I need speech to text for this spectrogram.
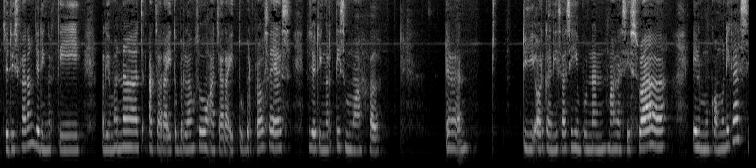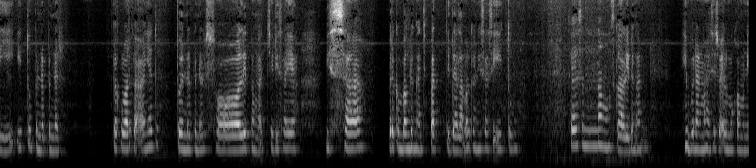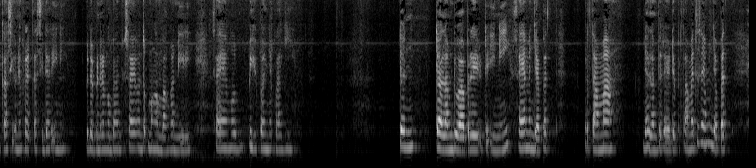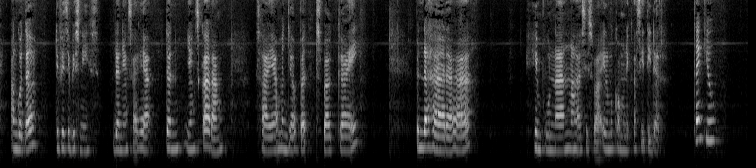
jadi sekarang jadi ngerti bagaimana acara itu berlangsung acara itu berproses jadi ngerti semua hal. Dan di organisasi himpunan mahasiswa ilmu komunikasi itu bener-bener kekeluargaannya tuh bener-bener solid banget. Jadi saya bisa berkembang dengan cepat di dalam organisasi itu. Saya senang sekali dengan himpunan mahasiswa ilmu komunikasi Universitas Sidar ini. Benar-benar ngebantu saya untuk mengembangkan diri saya yang lebih banyak lagi. Dan dalam dua periode ini saya menjabat pertama. Dalam periode pertama itu saya menjabat anggota divisi bisnis dan yang saya dan yang sekarang saya menjabat sebagai bendahara himpunan mahasiswa ilmu komunikasi Tidar. Thank you.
